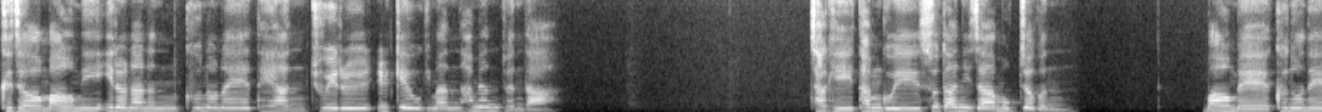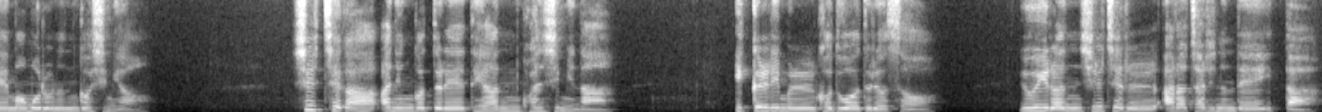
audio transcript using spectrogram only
그저 마음이 일어나는 근원에 대한 주의를 일깨우기만 하면 된다. 자기 탐구의 수단이자 목적은 마음의 근원에 머무르는 것이며 실체가 아닌 것들에 대한 관심이나 이끌림을 거두어 들여서 유일한 실체를 알아차리는 데 있다.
